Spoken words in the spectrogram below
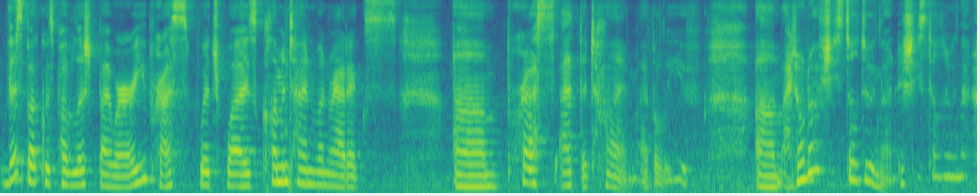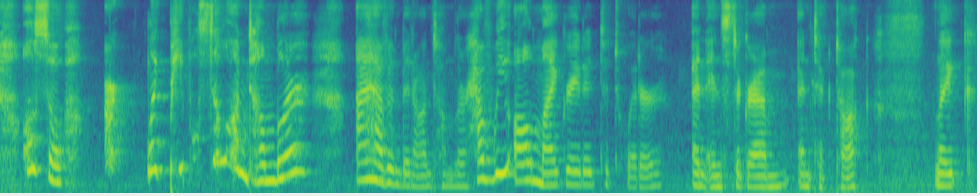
This book was published by Where Are You Press, which was Clementine Von Radics um, press at the time, I believe. Um, I don't know if she's still doing that. Is she still doing that? Also, are like people still on Tumblr? I haven't been on Tumblr. Have we all migrated to Twitter and Instagram and TikTok? Like,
